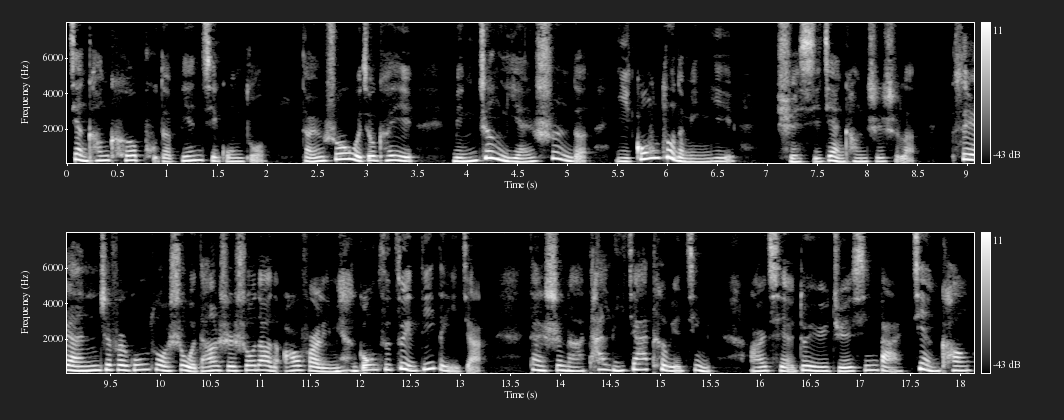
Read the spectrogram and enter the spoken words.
健康科普的编辑工作，等于说我就可以名正言顺的以工作的名义学习健康知识了。虽然这份工作是我当时收到的 offer 里面 工资最低的一家，但是呢，它离家特别近，而且对于决心把健康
